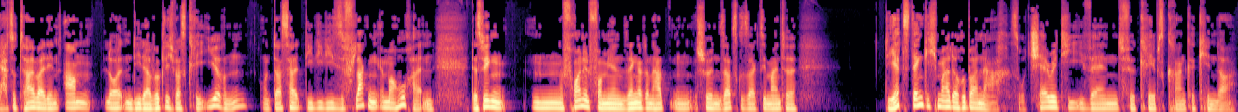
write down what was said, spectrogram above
Ja, total bei den armen Leuten, die da wirklich was kreieren und das halt, die, die diese Flaggen immer hochhalten. Deswegen, eine Freundin von mir, eine Sängerin, hat einen schönen Satz gesagt. Sie meinte, jetzt denke ich mal darüber nach. So Charity-Event für krebskranke Kinder.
